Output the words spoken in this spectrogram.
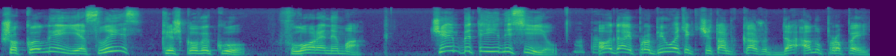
Що коли є слизь в кишковику, флори нема. Чим би ти її не сіяв? Отак. О, дай пробіотик, чи там кажуть, да, ану пропий.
